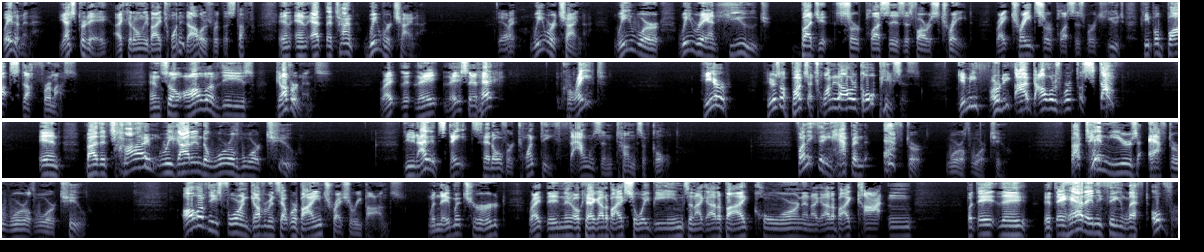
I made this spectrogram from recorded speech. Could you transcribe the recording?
Wait a minute. Yesterday, I could only buy twenty dollars worth of stuff, and and at the time we were China, Yep. right? We were China. We were we ran huge budget surpluses as far as trade, right? Trade surpluses were huge. People bought stuff from us. And so all of these governments, right? They they said, "Heck, great. Here, here's a bunch of twenty dollar gold pieces. Give me thirty five dollars worth of stuff." And by the time we got into World War II, the United States had over twenty thousand tons of gold. Funny thing happened after World War II. About 10 years after World War II, all of these foreign governments that were buying treasury bonds, when they matured, right, then, okay, I got to buy soybeans and I got to buy corn and I got to buy cotton. But they, they, if they had anything left over.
